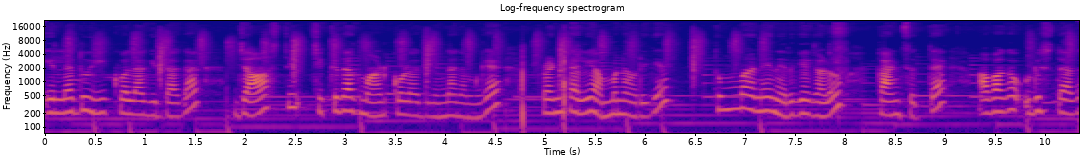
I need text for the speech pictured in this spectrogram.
ಎಲ್ಲದೂ ಈಕ್ವಲ್ ಆಗಿದ್ದಾಗ ಜಾಸ್ತಿ ಚಿಕ್ಕದಾಗಿ ಮಾಡ್ಕೊಳ್ಳೋದ್ರಿಂದ ನಮಗೆ ಫ್ರಂಟಲ್ಲಿ ಅಮ್ಮನವರಿಗೆ ತುಂಬಾ ನೆರಿಗೆಗಳು ಕಾಣಿಸುತ್ತೆ. ಆವಾಗ ಉಡಿಸಿದಾಗ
